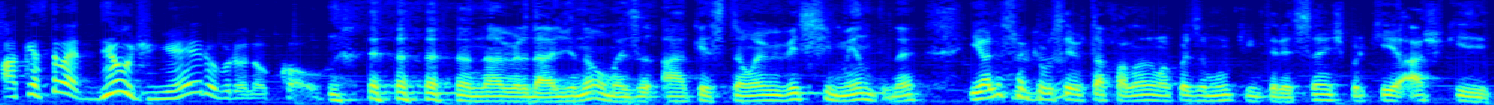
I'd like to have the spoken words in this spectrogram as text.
A questão é, deu dinheiro, Bruno Cole? Na verdade, não, mas a questão é o investimento, né? E olha só que Uhum. você está falando uma coisa muito interessante, porque acho que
